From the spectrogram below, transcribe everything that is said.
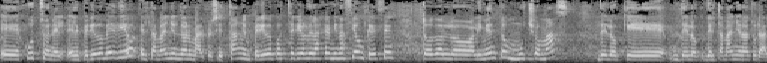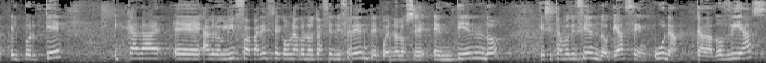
eh, justo en el, periodo medio, el tamaño es normal, pero si están en periodo posterior de la germinación, crecen todos los alimentos mucho más de lo que del tamaño natural. El por qué cada eh, agroglifo aparece con una connotación diferente, pues no lo sé. Entiendo que si estamos diciendo que hacen una cada dos días,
